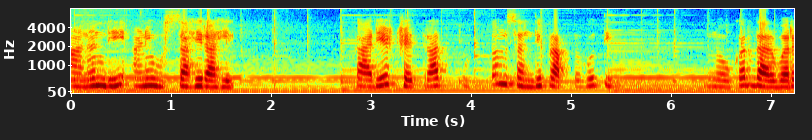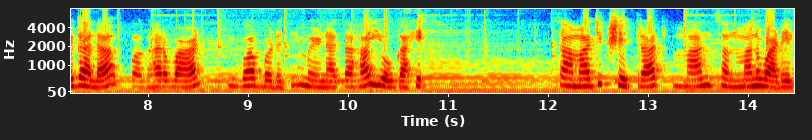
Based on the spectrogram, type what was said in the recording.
आनंदी आणि उत्साही राहील. कार्यक्षेत्रात उत्तम संधी प्राप्त होतील. नोकरदार वर्गाला पगार वाढ किंवा बढती मिळण्याचा हा योग आहे. सामाजिक क्षेत्रात मान सन्मान वाढेल.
